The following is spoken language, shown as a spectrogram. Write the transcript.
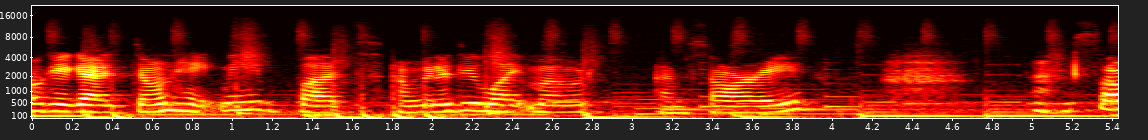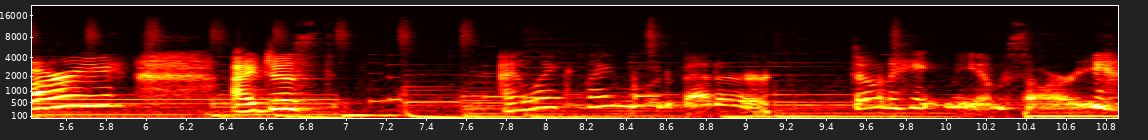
Okay guys, don't hate me, but I'm gonna do light mode. I'm sorry. I'm sorry. I just, I like night mode better. Don't hate me, I'm sorry.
